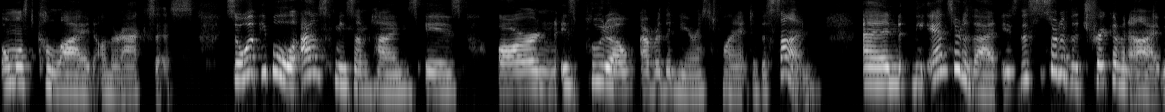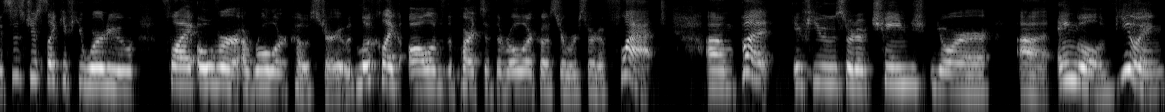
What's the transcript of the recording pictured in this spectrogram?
almost collide on their axis. So what people will ask me sometimes is, is Pluto ever the nearest planet to the sun? And the answer to that is this is sort of the trick of an eye. This is just like if you were to fly over a roller coaster, it would look like all of the parts of the roller coaster were sort of flat. Um, but if you sort of change your uh, angle of viewing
